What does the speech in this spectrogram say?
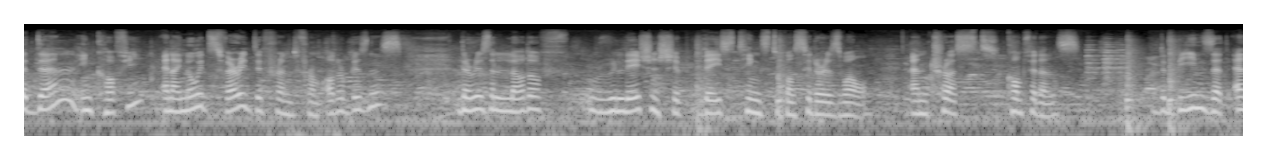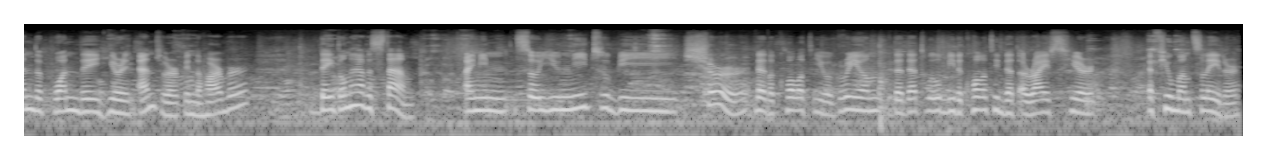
But then in coffee, and I know it's very different from other business, there is a lot of relationship based things to consider as well and trust, confidence. The beans that end up one day here in Antwerp in the harbor, they don't have a stamp. I mean, so you need to be sure that the quality you agree on, that that will be the quality that arrives here a few months later.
